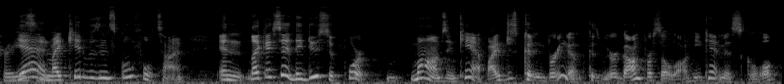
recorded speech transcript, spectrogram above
crazy. Yeah, and my kid was in school full time. And like I said, they do support moms in camp. I just couldn't bring him because we were gone for so long. He can't miss school.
